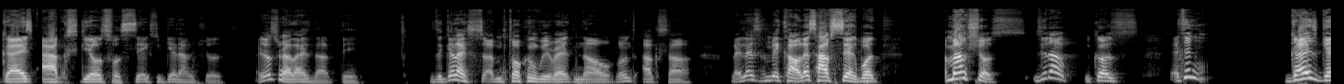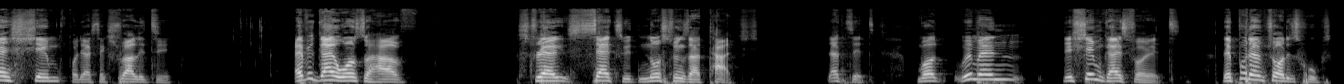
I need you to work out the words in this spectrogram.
guys ask girls for sex, you get anxious? I just realized that thing. The girl I'm talking with right now, don't ask her like let's make out, let's have sex, but I'm anxious. Is it that because I think guys get shamed for their sexuality. Every guy wants to have sex with no strings attached. That's it. But women, they shame guys for it. They put them through all these hoops.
